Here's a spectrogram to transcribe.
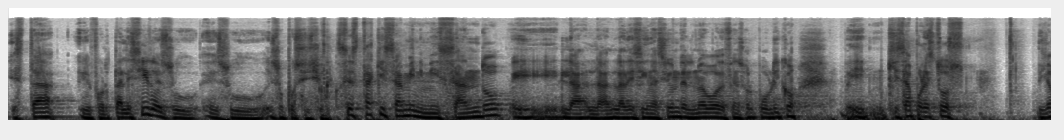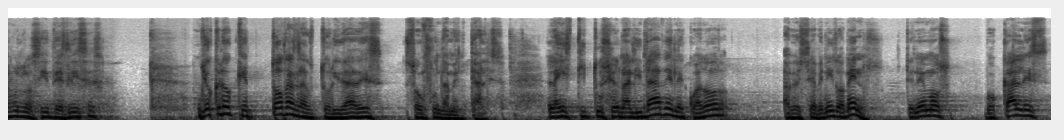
está eh, fortalecido en su, en, su, en su posición. Se está quizá minimizando eh, la, la- la designación del nuevo defensor público, eh, quizá por estos, digámoslo así, deslices. Yo creo que todas las autoridades son fundamentales. La institucionalidad del Ecuador a veces ha venido a menos. Tenemos vocales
